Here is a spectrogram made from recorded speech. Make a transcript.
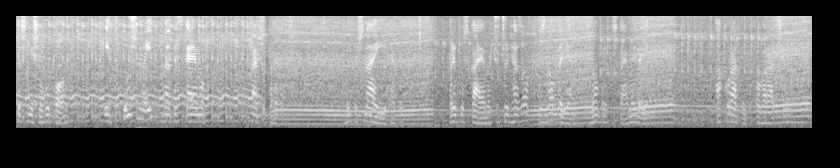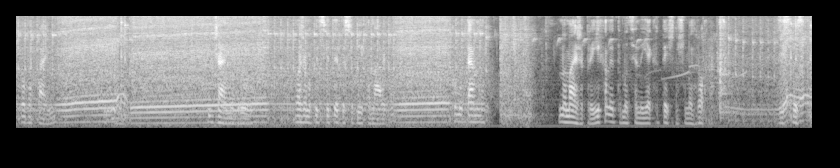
точніше в упор. І в ту ж мить натискаємо першу передачу. Він починає їхати. Припускаємо чуть-чуть газок і знов даємо. Знов припускаємо і даємо. Акуратненько поворачуємо, повертаємо. Включаємо другу. Можемо підсвітити собі фонариком. Кому темно. Ми майже приїхали, тому це не є критично, що ми грохнемося. Зі свистом.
